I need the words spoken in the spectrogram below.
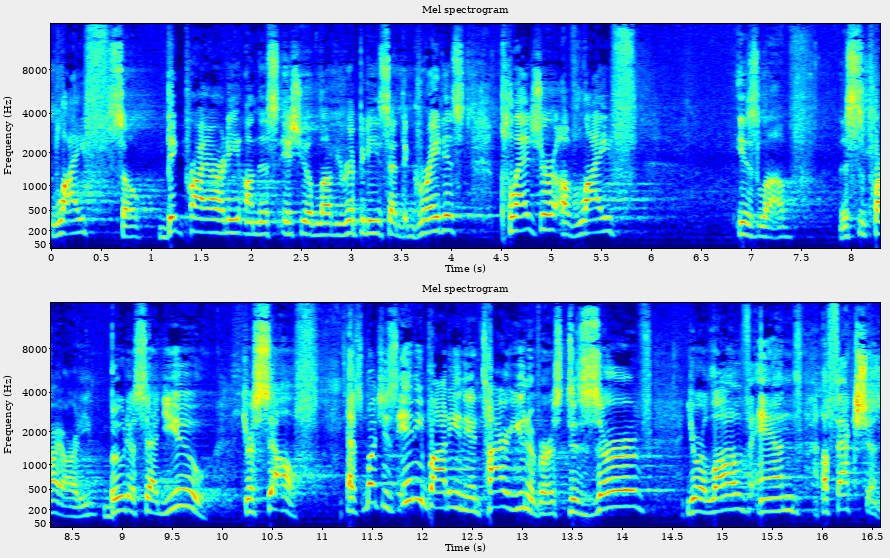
life. So, big priority on this issue of love. Euripides said the greatest pleasure of life is love. This is a priority. Buddha said, You, yourself, as much as anybody in the entire universe, deserve your love and affection.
